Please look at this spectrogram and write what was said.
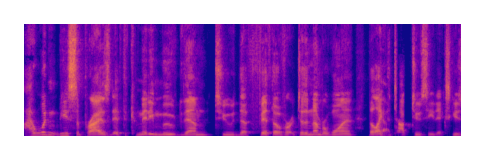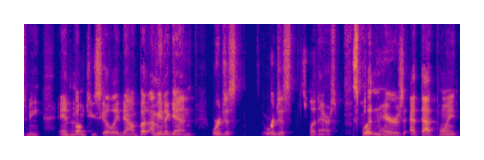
I wouldn't be surprised if the committee moved them to the fifth over to the number one, the like yeah. the top two seed, excuse me, and mm-hmm. bumped UCLA down. But I mean, again, we're just we're just splitting hairs, splitting hairs at that point.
